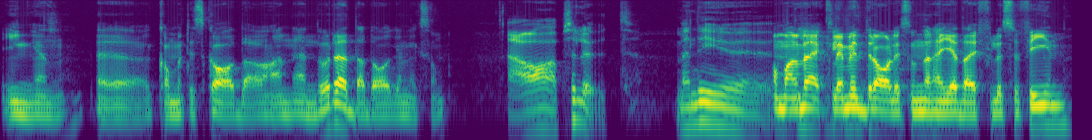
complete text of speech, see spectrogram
Ingen eh, kommer till skada och han ändå räddar dagen liksom. ja, absolut. Men det är ju... Om man verkligen vill dra liksom den här jedi-filosofin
